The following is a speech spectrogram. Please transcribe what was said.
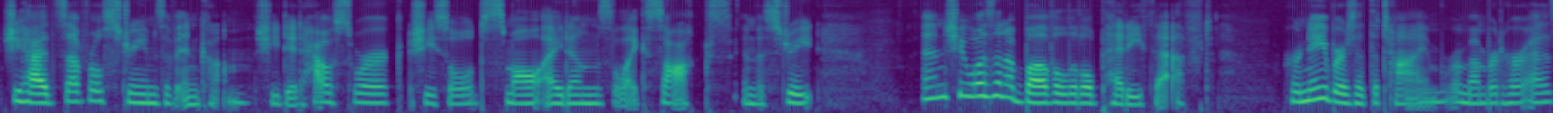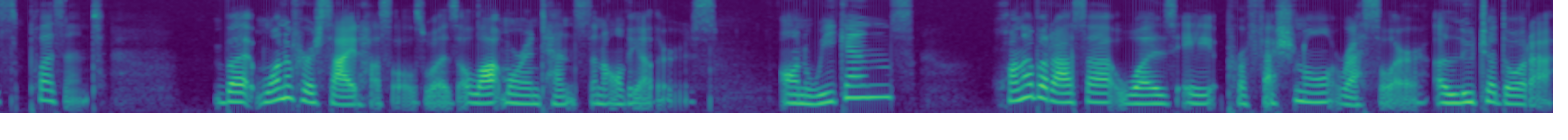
She had several streams of income. She did housework, she sold small items like socks in the street, and she wasn't above a little petty theft. Her neighbors at the time remembered her as pleasant. But one of her side hustles was a lot more intense than all the others. On weekends, Juana Barraza was a professional wrestler, a luchadora.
